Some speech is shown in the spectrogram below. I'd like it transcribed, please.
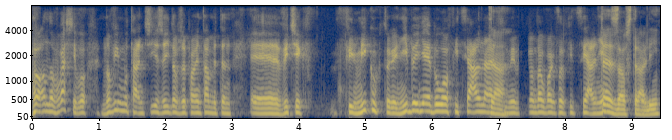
O, no właśnie, bo nowi mutanci, jeżeli dobrze pamiętamy ten e, wyciek filmiku, który niby nie był oficjalny, ale w tak. sumie wyglądał bardzo oficjalnie. Też z Australii.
